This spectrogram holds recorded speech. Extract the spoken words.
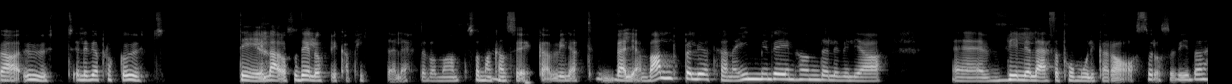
Ja. ut, eller vi har plockat ut delar och så dela upp i kapitel efter vad man, som man Mm. kan söka. Vill jag välja en valp eller vill jag träna in min renhund eller vill jag, eh, vill jag läsa på om olika raser och så vidare.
